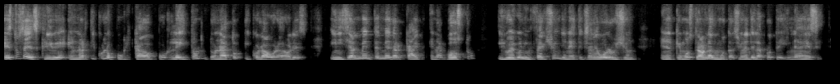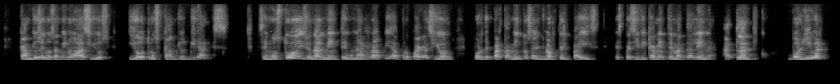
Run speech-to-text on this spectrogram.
Esto se describe en un artículo publicado por Leighton, Donato y colaboradores inicialmente en MedArchive en agosto y luego en Infection, Genetics and Evolution, en el que mostraron las mutaciones de la proteína S, cambios en los aminoácidos y otros cambios virales. Se mostró adicionalmente una rápida propagación por departamentos en el norte del país, específicamente Magdalena, Atlántico, Bolívar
